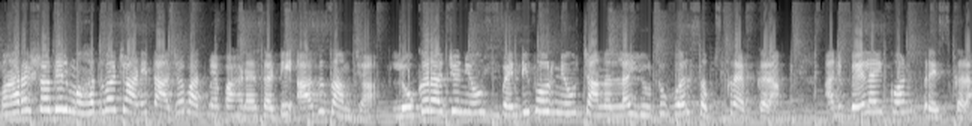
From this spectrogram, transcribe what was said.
महाराष्ट्रातील महत्त्वाच्या आणि ताज्या बातम्या पाहण्यासाठी आजच आमच्या Lokrajya news twenty four news चॅनलला यूट्यूबवर सबस्क्राईब करा आणि बेल आयकॉन प्रेस करा.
